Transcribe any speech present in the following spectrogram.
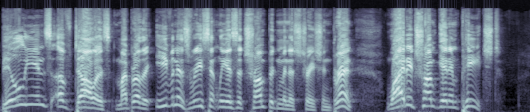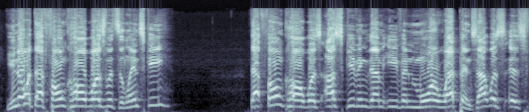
billions of dollars, my brother, even as recently as the Trump administration. Brent, why did Trump get impeached? You know what that phone call was with Zelensky? That phone call was us giving them even more weapons. That was as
